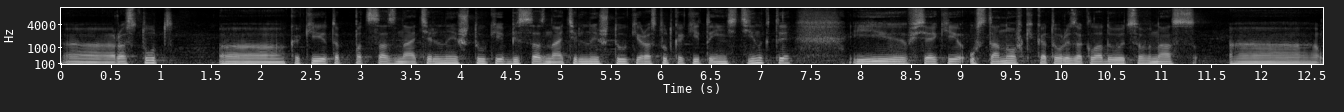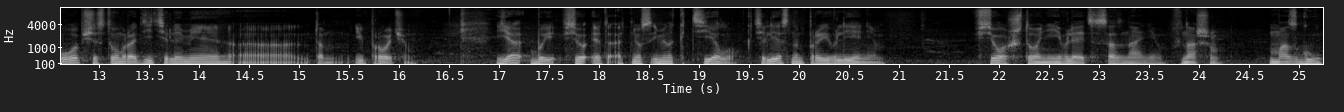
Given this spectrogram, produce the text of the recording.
э, растут какие-то подсознательные штуки, бессознательные штуки, растут какие-то инстинкты и всякие установки, которые закладываются в нас э, обществом, родителями э, там, и прочим. Я бы все это отнес именно к телу, к телесным проявлениям. Все, что не является сознанием в нашем мозгу,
